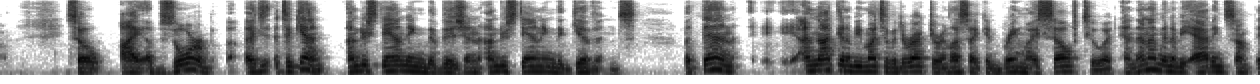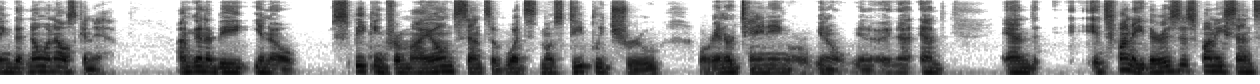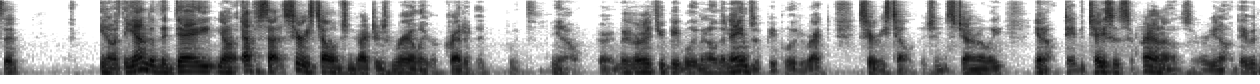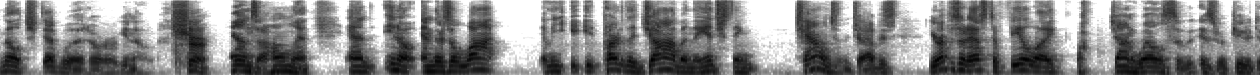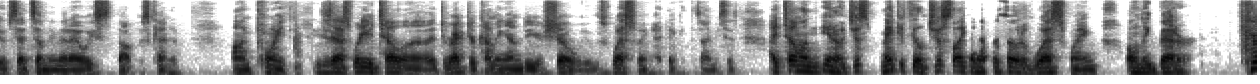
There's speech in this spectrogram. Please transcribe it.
So i absorb uh, it's again understanding the vision understanding the givens but then i'm not going to be much of a director unless i can bring myself to it and then i'm going to be adding something that no one else can add. I'm going to be you know speaking from my own sense of what's most deeply true or entertaining or you know you know and and, and it's funny there is this funny sense that you know at the end of the day you know episode series television directors rarely are credited with you know very, very few people even know the names of people who direct series television it's generally you know david chase's sopranos or you know david milch deadwood or you know sure. Gansa, Homeland, and you know, and there's a lot. I mean, it, it- part of the job and the interesting challenge in the job is your episode has to feel like oh, John Wells is reputed to have said something that I always thought was kind of on point. He was asked, "What do you tell a director coming onto your show?" It was West Wing, I think, at the time. He says, "I tell him, you know, just make it feel just like an episode of West Wing, only better."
